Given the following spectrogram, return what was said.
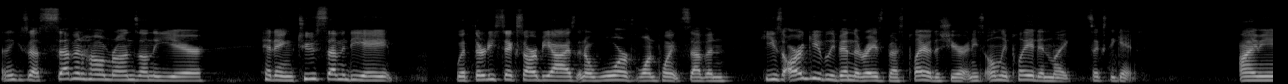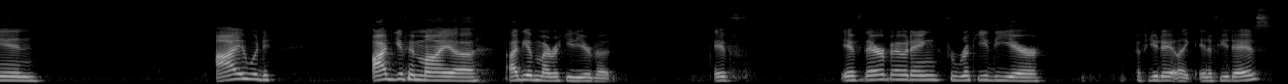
I think he's got 7 home runs on the year, hitting 278 with 36 RBIs and a WAR of 1.7 He's arguably been the Rays' best player this year, and he's only played in like 60 games. I mean, I would, I'd give him my, uh, I'd give him my Rookie of the Year vote. If, if they're voting for Rookie of the Year, a few days, like in a few days,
